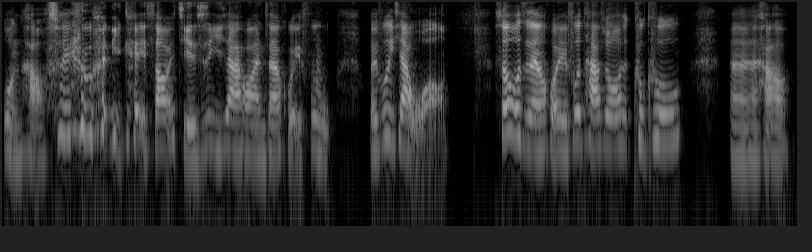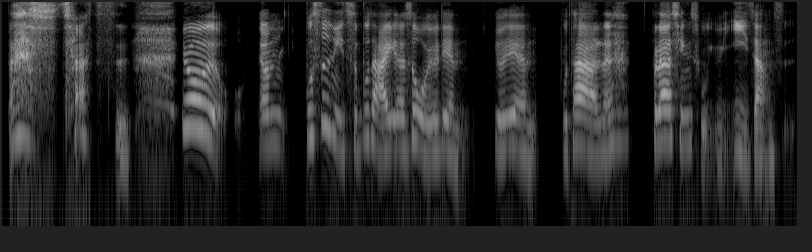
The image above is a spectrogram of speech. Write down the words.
问号，所以如果你可以稍微解释一下的话，你再回复回复一下我哦。所以我只能回复他说哭哭，嗯，好，但是这样子，因为嗯，不是你词不达意，而是我有点有点不太能不太清楚语义这样子。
